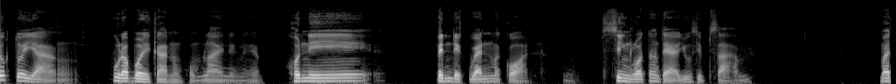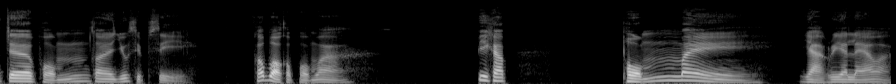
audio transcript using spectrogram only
ยกตัวอย่างผู้รับบริการของผมรายหนึ่งนะครับ คนนี้เป็นเด็กแว้นมาก่อน ซิ่งรถตั้งแต่อายุ 13 มาเจอผมตอนอายุ 14 เขาบอกกับผมว่า พี่ครับ ผมไม่อยากเรียนแล้วอะ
